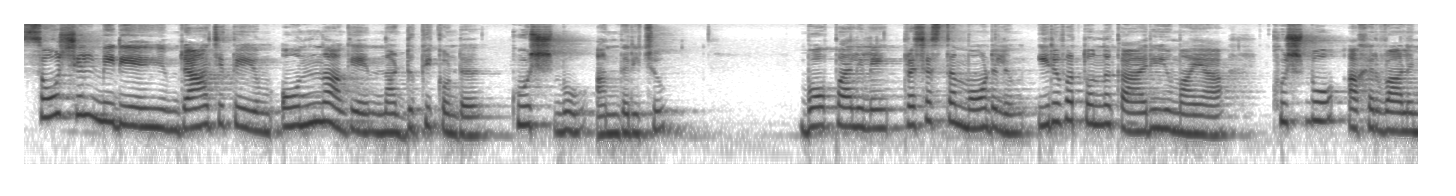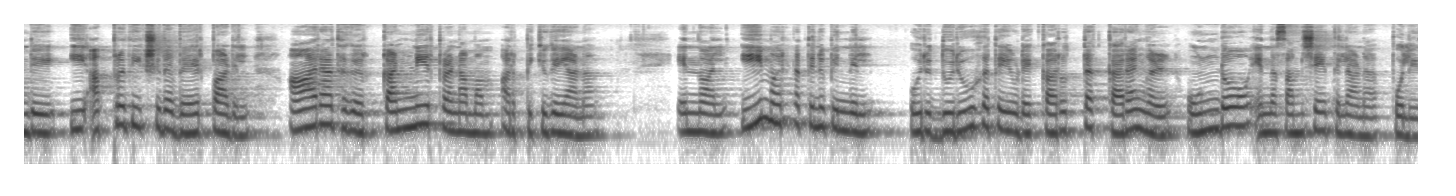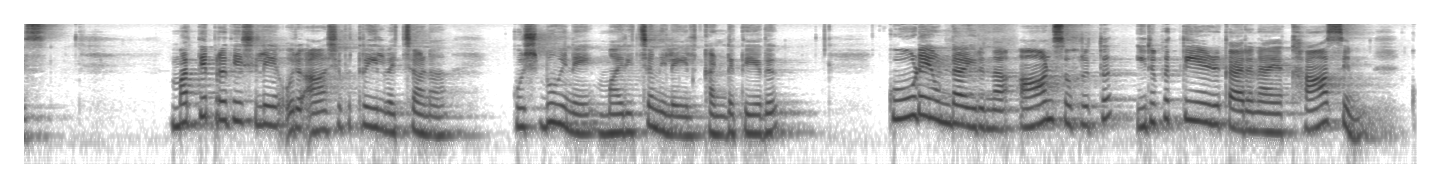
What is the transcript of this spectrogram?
Social മീഡിയയെയും രാജ്യത്തെയും ഒന്നാകെ നടുക്കിക്കൊണ്ട് ഖുഷ്ബു അന്തരിച്ചു. ഭോപ്പാലിലെ പ്രശസ്ത മോഡലും ഇരുപത്തൊന്നുകാരിയുമായ ഖുഷ്ബു അഹർവാളിന്റെ ഈ അപ്രതീക്ഷിത വേർപാടിൽ ആരാധകർ കണ്ണീർ പ്രണാമം അർപ്പിക്കുകയാണ്. എന്നാൽ ഈ മരണത്തിനു പിന്നിൽ ഒരു ദുരൂഹതയുടെ കറുത്ത കരങ്ങൾ ഉണ്ടോ എന്ന സംശയത്തിലാണ് പോലീസ്. മധ്യപ്രദേശിലെ ഒരു ആശുപത്രിയിൽ വെച്ചാണ് ഖുഷ്ബുവിനെ മരിച്ച നിലയിൽ കണ്ടെത്തിയത്. കൂടെയുണ്ടായിരുന്ന ആൺ സുഹൃത്ത് ഇരുപത്തിയേഴുകാരനായ ഖാസിം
